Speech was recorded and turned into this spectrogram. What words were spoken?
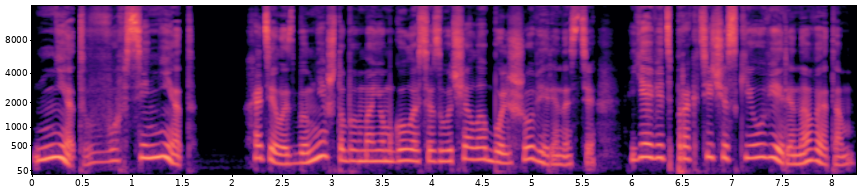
«Нет, вовсе нет». Хотелось бы мне, чтобы в моем голосе звучало больше уверенности. Я ведь практически уверена в этом.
